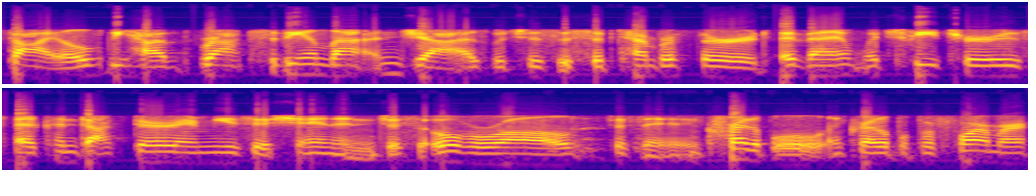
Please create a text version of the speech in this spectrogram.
styles, we have Rhapsody in Latin Jazz, which is the September 3rd event, which features a conductor and musician and just overall just an incredible, incredible performer.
